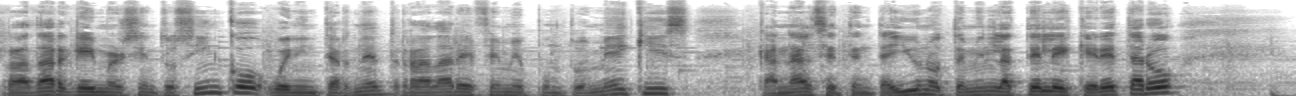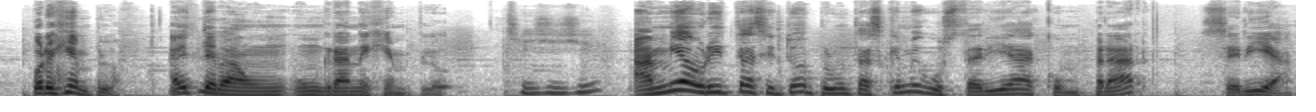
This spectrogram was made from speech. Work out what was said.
Radar Gamer 105 o en internet radarfm.mx, canal 71, también la tele de Querétaro. Por ejemplo, ahí te va un, un gran ejemplo. Sí, sí, sí. A mí ahorita, si tú me preguntas qué me gustaría comprar, sería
